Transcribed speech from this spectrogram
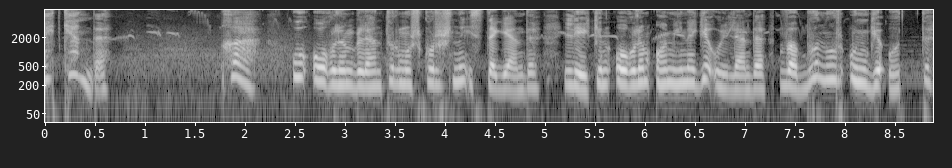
aytgandi. Ha u o'g'lim bilan turmush qurishni istagandi lekin o'g'lim ominaga uylandi va bu nur unga o'tdi.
